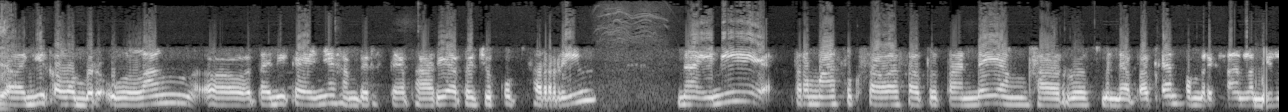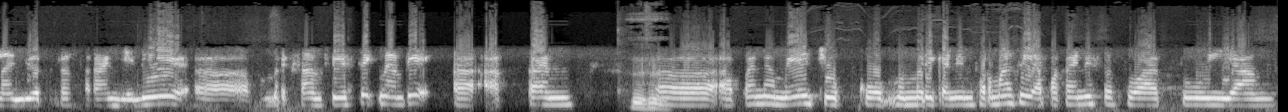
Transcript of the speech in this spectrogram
Ya. Apalagi kalau berulang eh, tadi kayaknya hampir setiap hari atau cukup sering. Nah, ini termasuk salah satu tanda yang harus mendapatkan pemeriksaan lebih lanjut terus terang. Jadi, eh, pemeriksaan fisik nanti eh, akan Mhm. eh, apa namanya cukup memberikan informasi apakah ini sesuatu yang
